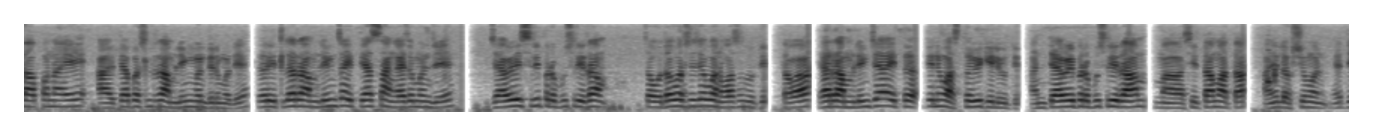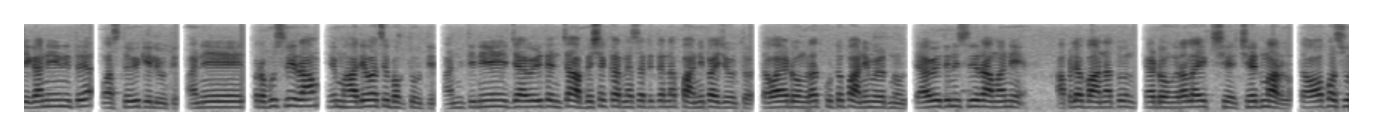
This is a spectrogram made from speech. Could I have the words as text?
आता आपण आहे आळत्या बसले रामलिंग मंदिरमध्ये. तर इथल्या रामलिंगचा इतिहास सांगायचा म्हणजे ज्यावेळी श्री प्रभू श्रीराम चौदा वर्षाच्या वनवासात होते तेव्हा या रामलिंगच्या इथं त्यांनी वास्तव्य केली होती. आणि त्यावेळी प्रभू श्रीराम सीता सीतामाता आणि लक्ष्मण या तिघांनी इथे वास्तव्य केली होती. आणि प्रभू श्रीराम हे महादेवाचे भक्त होते. आणि तिने ज्यावेळी त्यांचा अभिषेक करण्यासाठी त्यांना पाणी पाहिजे होतं तेव्हा या डोंगरात कुठं पाणी मिळत नव्हतं. त्यावेळी त्यांनी श्रीरामाने आपल्या बाणातून या डोंगराला एक छे- छेद मारला. तेव्हापासून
